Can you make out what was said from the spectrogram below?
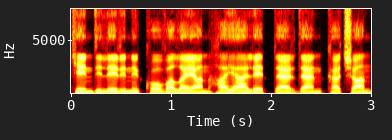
kendilerini kovalayan hayaletlerden kaçan,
